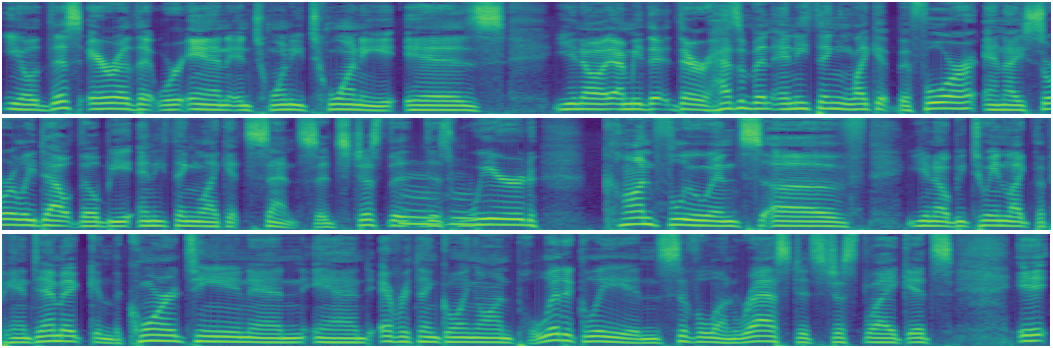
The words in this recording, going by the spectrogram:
you know this era that we're in in 2020 is you know i mean th- there hasn't been anything like it before and i sorely doubt there'll be anything like it since it's just the, mm-hmm. this weird confluence of you know between like the pandemic and the quarantine and and everything going on politically and civil unrest it's just like it's it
